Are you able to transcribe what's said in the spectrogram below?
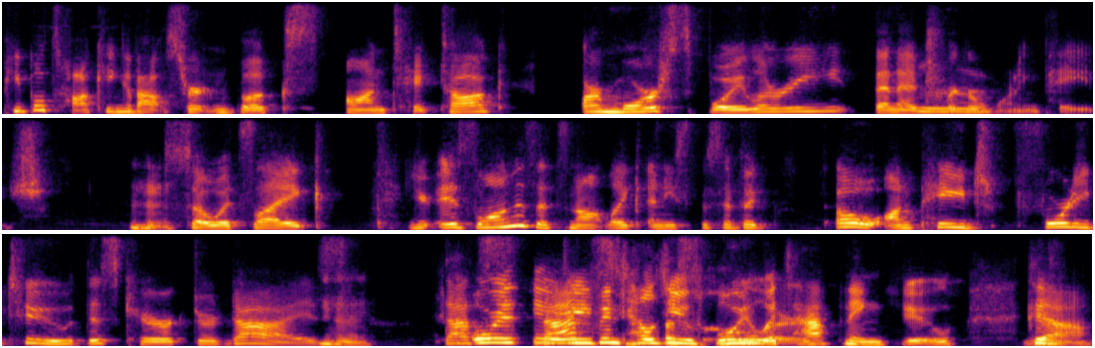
People talking about certain books on TikTok are more spoilery than a trigger Mm. warning page. Mhm. So it's like you as long as it's not like any specific oh, on page 42 this character dies. Mhm. That's or it, it even tells you who it's happening to. Yeah.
